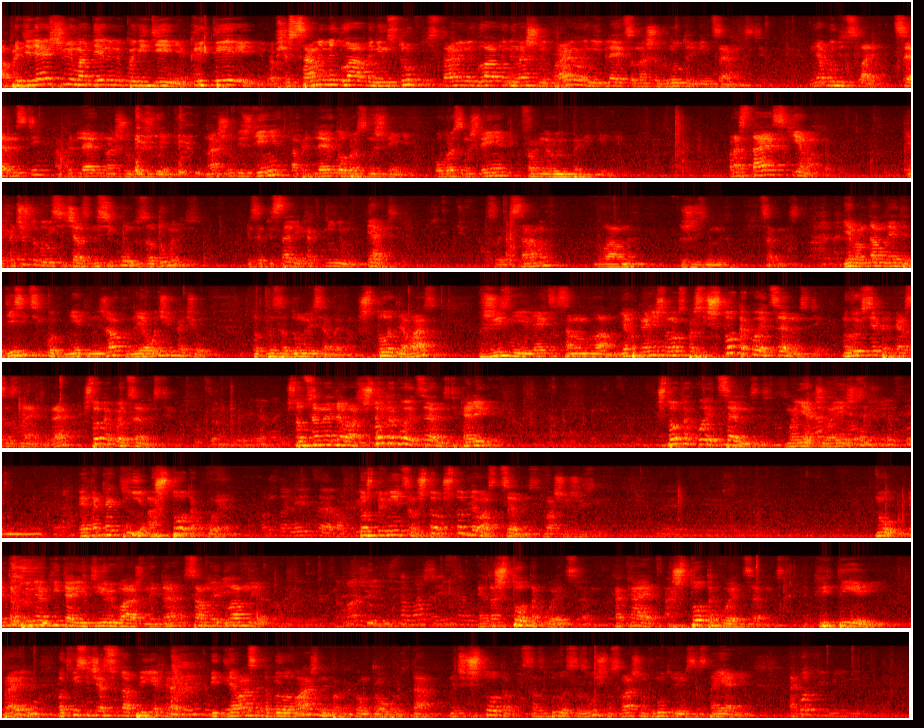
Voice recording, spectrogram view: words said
Определяющими моделями поведения, критериями, вообще самыми главными инструкторами, самыми главными нашими правилами являются наши внутренние ценности. У меня будет слайд. Ценности определяют наши убеждения. Наши убеждения определяют образ мышления. Образ мышления формирует поведение. Простая схема. Я хочу, чтобы вы сейчас на секунду задумались и записали как минимум 5 своих самых главных жизненных ценностей. Я вам дам на это 10 секунд, мне это не жалко, но я очень хочу, чтобы вы задумались об этом. Что для вас в жизни является самым главным? Я бы, конечно, мог спросить, что такое ценности? Но вы все прекрасно знаете, да? Что такое ценности? Что ценно для вас? Что такое ценности, коллеги? Что такое ценность моя человеческая? Это какие? А что такое? То, что имеет ценность. Что, что для вас ценность в вашей жизни? Ну, это, например, какие-то ориентиры важные, да? Самые главные. Это что такое ценность? Какая? А что такое ценность? Это критерии. Правильно? Вот вы сейчас сюда приехали, ведь для вас это было важно по какому-то образу, да. Значит, что-то было созвучно с вашим внутренним состоянием. Так вот,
